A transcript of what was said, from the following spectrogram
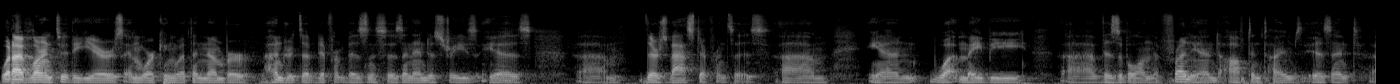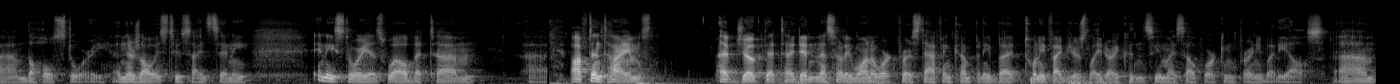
What I've learned through the years and working with a number hundreds of different businesses and industries is um, there's vast differences. Um, and what may be uh, visible on the front end oftentimes isn't um, the whole story. And there's always two sides to any, any story as well. But um, uh, oftentimes, I've joked that I didn't necessarily want to work for a staffing company, but 25 years later, I couldn't see myself working for anybody else. Um,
